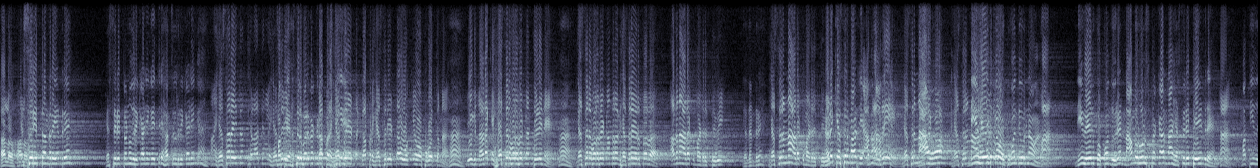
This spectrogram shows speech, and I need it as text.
ಹಲೋ ಹಲೋ ಹೆಸರಿಟ್ಟು ಅಂದ್ರೆ ಏನ್ರಿ? ಹೆಸರಿಟ್ಟು ಅನ್ನೋದು ರೆಕಾರ್ಡಿಂಗ್ ಐತ್ರಿ ಹಚ್ಚಲ್ ರಿಕಾರ್ಡಿಂಗ್ ಹೆಸರು ಐತೆ ಅಂತ ಹೇಳತ್ತಿನಲ್ಲ ಮತ್ತೆ ಹೆಸರು ಬರ್ಬೇಕ್ರಿ ಗಪ್ರ first ಗೆ? ಹೆಸರಿಟ್ಟ ಗಪ್ರ ಹೆಸರಿಟ್ಟ ಓಕೆ ಒಪ್ಕೋತನ ಹಾ. ಈಗ ನಡಕ ಹೆಸರು ಬರ್ಬೇಕಂತ ಹೇಳಿನಿ ಹಾ. ಹೆಸರು ಬರ್ಬೇಕಂದ್ರ ಅದ್ ಹೆಸರೇ ಇರ್ತದ ಅದನ್ನ ಅಡಕ್ ಮಾಡಿರ್ತೀವಿ ಅದನ್ರಿ ಹೆಸರನ್ನ ಅಡಕ್ ಮಾಡಿರ್ತೀವಿ ನಡಕ್ ಹೆಸರು ಮಾಡ್ರಿ ಅದನ್ನ ಅಲ್ರಿ, ಹೆಸರನ್ನ ನಾವು ಹಾಕ- ಹೆಸರನ್ನ ನೀವ್ ಹಾಕಿ ಹೇಳಿದ್ಕ ಬಿಡ್ಬೇಕು. ಒಪ್ಕೊಂದಿವ್ರಿ ನಾವ್ ಹಾ. ನೀವ್ ಹೇಳಿ ಕೊಪ್ಪಂದಿವ್ರೆ ನಮ್ಮ ರೂಲ್ಸ್ ಪ್ರಕಾರ ನಾ ಹೆಸರಿಟ್ಟು ಏನ್ರಿ? ಹಾ. ಮತ್ ಇದು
